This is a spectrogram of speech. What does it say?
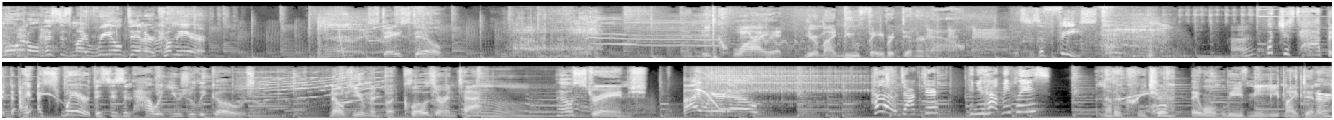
Mortal, this is my real dinner. Uh-huh. Come here. Stay still. And be quiet. You're my new favorite dinner now. This is a feast. Huh? What just happened? I, I swear this isn't how it usually goes. No human, but clothes are intact? How strange. Bye, weirdo. Hello, doctor. Can you help me, please? Another creature? They won't leave me eat my dinner.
